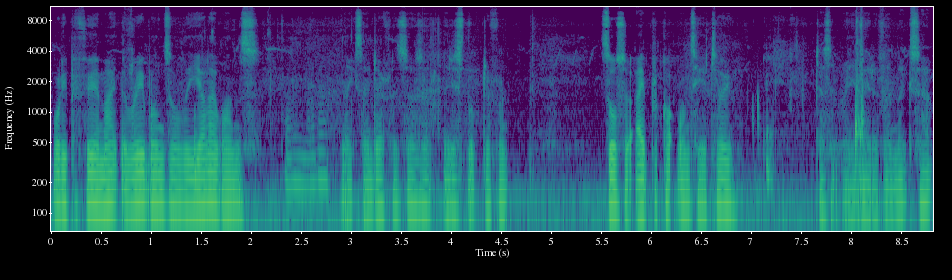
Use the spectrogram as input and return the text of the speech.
What do you prefer, mate? The red ones or the yellow ones? Doesn't matter. Makes no difference, does it? They just look different. There's also apricot ones here too. Doesn't really matter if they mix up.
